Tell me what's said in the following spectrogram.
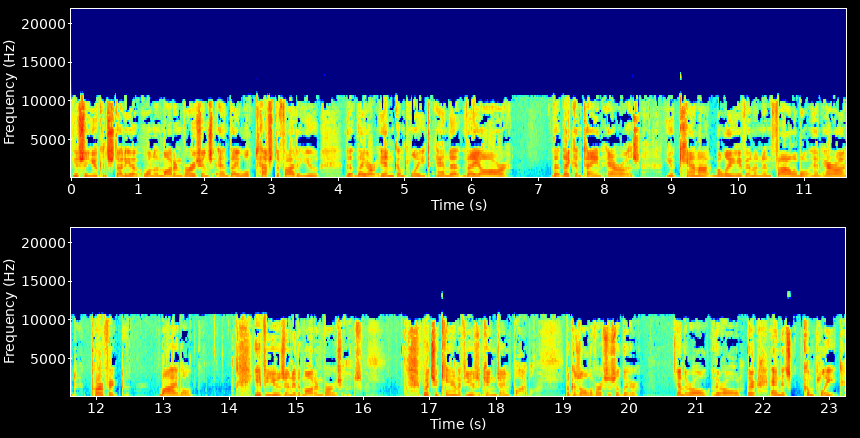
You see, you can study one of the modern versions and they will testify to you that they are incomplete and that they are that they contain errors. You cannot believe in an infallible, inerrant, perfect Bible if you use any of the modern versions. But you can if you use a King James Bible because all the verses are there and they're all they're all there, and it's complete.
